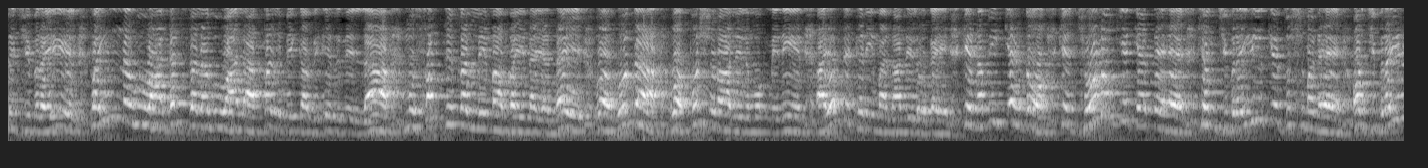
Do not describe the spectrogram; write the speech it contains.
لجبرائیل فإنه عدس له على قلبك بإذن الله مصدقا لما بین یدئی و ہدا و بشرا للمؤمنین آیت کریمہ نادل ہو گئی کہ نبی کہہ دو کہ جو لوگ یہ کہتے ہیں کہ ہم جبرائیل کے دشمن ہیں اور جبرائیل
